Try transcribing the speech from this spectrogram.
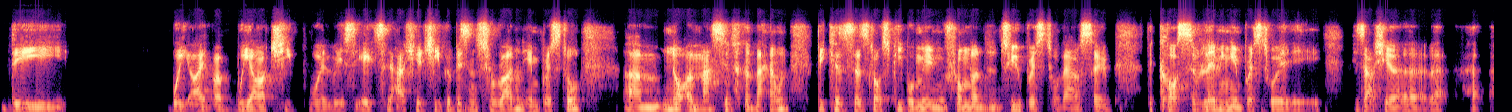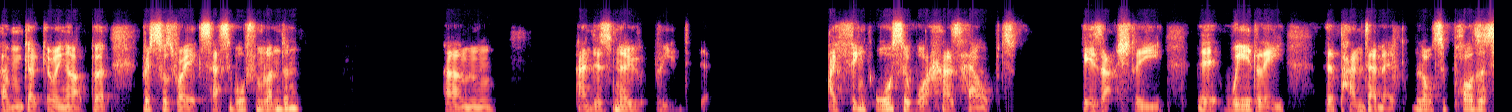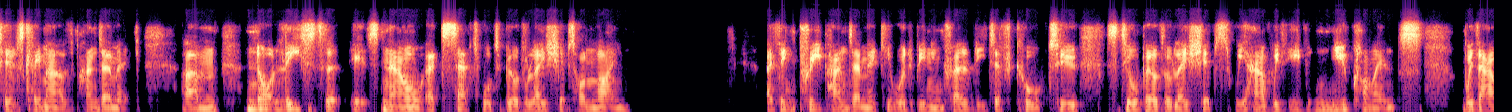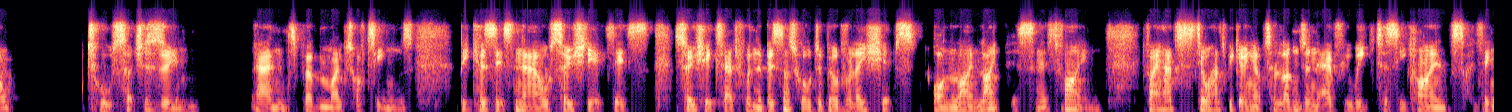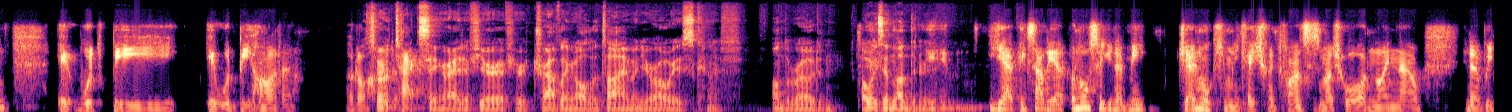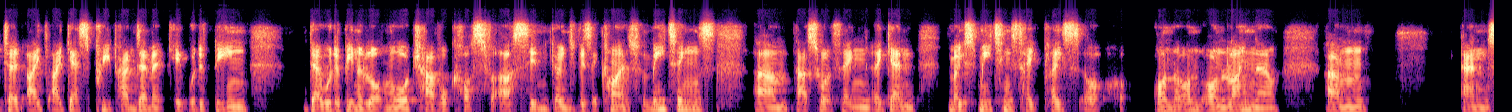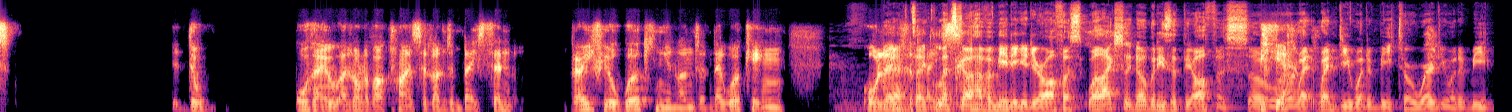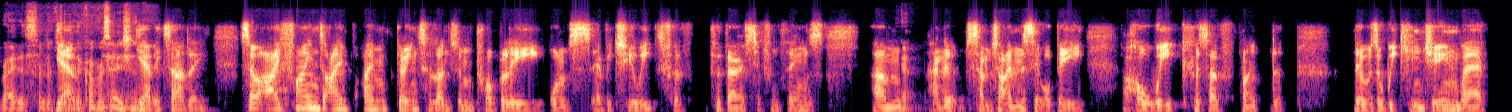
the we I, we are cheap. It's, it's actually a cheaper business to run in Bristol. Um, not a massive amount because there's lots of people moving from London to Bristol now. So the cost of living in Bristol is actually a, a, a, um, going up. But Bristol's very accessible from London. Um, and there's no. I think also what has helped is actually uh, weirdly the pandemic. Lots of positives came out of the pandemic, um, not least that it's now acceptable to build relationships online. I think pre pandemic, it would have been incredibly difficult to still build the relationships we have with even new clients without tools such as Zoom and for Microsoft Teams because it's now socially it's, it's socially acceptable in the business world to build relationships online like this, and it's fine. If I had to still had to be going up to London every week to see clients, I think it would be it would be harder. A lot sort of taxing, right? If you're if you're traveling all the time and you're always kind of on the road and always in London. Really. Yeah, exactly. And also, you know, me general communication with clients is much more online now. You know, we did. I, I guess pre-pandemic, it would have been there would have been a lot more travel costs for us in going to visit clients for meetings, um, that sort of thing. Again, most meetings take place on on online now, um, and the although a lot of our clients are London based, then very few are working in London. They're working all yeah, it's like, place. let's go have a meeting in your office. Well, actually, nobody's at the office. So uh, yeah. uh, when, when, do you want to meet or where do you want to meet? Right. Is sort of yeah. the, conversation. Yeah, exactly. So I find I'm, I'm going to London probably once every two weeks for, for various different things. Um, yeah. And it, sometimes it will be a whole week because I've like the, there was a week in June where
